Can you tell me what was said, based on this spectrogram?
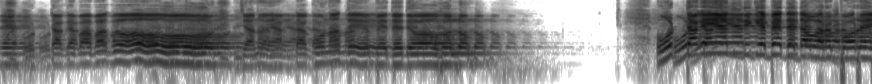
উটটাকে বাবা গো যেন একটা কোনাতে বেঁধে দেওয়া হলো। ওটাকে একদিকে বেঁধে দেওয়ার পরে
